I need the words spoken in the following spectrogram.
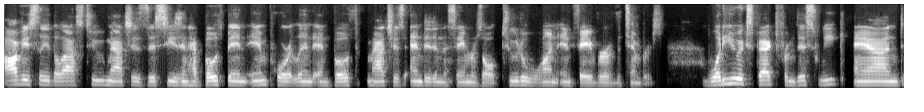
obviously the last two matches this season have both been in Portland, and both matches ended in the same result, two to one in favor of the Timbers what do you expect from this week? And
